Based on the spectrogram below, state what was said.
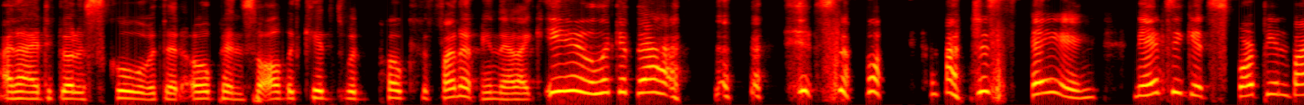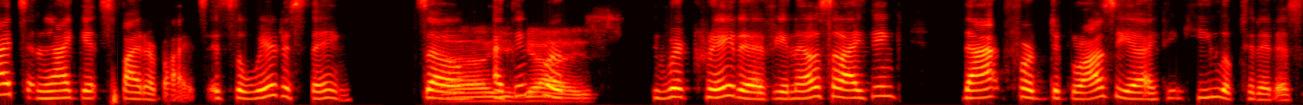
and I had to go to school with it open, so all the kids would poke the fun at me, and they're like, "Ew, look at that!" so I'm just saying, Nancy gets scorpion bites and I get spider bites. It's the weirdest thing. So uh, I think guys. we're we're creative, you know. So I think that for DeGrazia, I think he looked at it as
